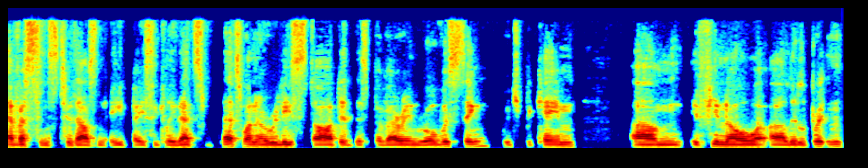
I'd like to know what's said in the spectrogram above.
ever since 2008, basically, that's that's when I really started this Bavarian Rovers thing, which became, um, if you know uh, Little Britain,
